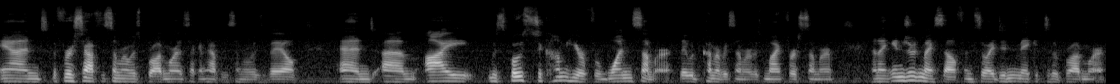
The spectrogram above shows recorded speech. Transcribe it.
and the first half of the summer was Broadmoor, and the second half of the summer was Vail. And um, I was supposed to come here for one summer. They would come every summer. It was my first summer, and I injured myself, and so I didn't make it to the Broadmoor.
